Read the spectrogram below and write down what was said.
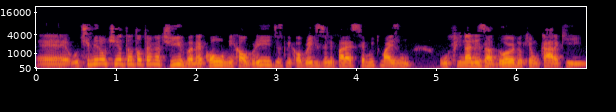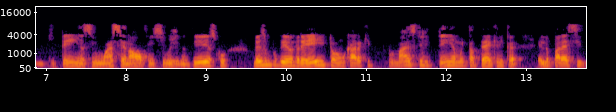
é, o time não tinha tanta alternativa, né? Com o Michael Bridges, o Michael Bridges ele parece ser muito mais um, um finalizador do que um cara que, que tem assim um arsenal ofensivo gigantesco. Mesmo o DeAndre Ayton, um cara que, por mais que ele tenha muita técnica, ele parece.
